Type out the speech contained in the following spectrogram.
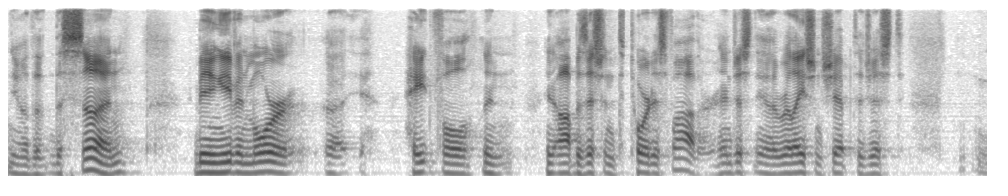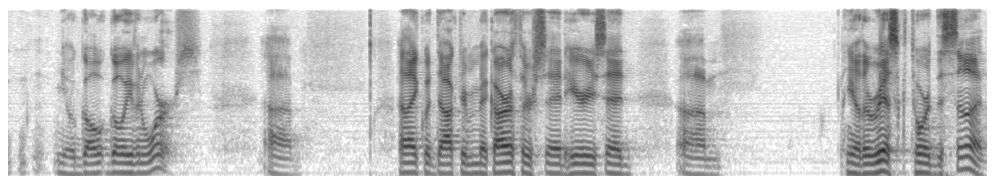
you know, the, the son being even more uh, hateful in, in opposition to, toward his father, and just you know, the relationship to just you know, go, go even worse. Uh, I like what Dr. MacArthur said here. He said, um, you know, the risk toward the son.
